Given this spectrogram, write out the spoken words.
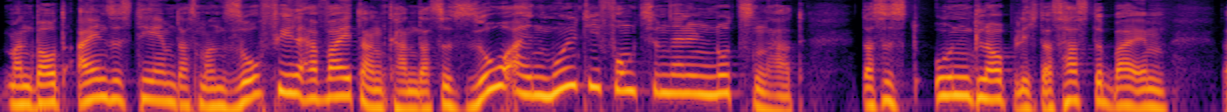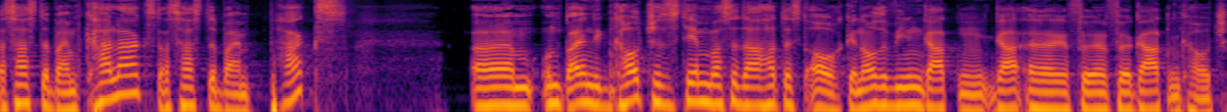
man baut ein System, dass man so viel erweitern kann, dass es so einen multifunktionellen Nutzen hat. Das ist unglaublich. Das hast du beim, das hast du beim Kallax, das hast du beim Pax ähm, und bei den Couch-Systemen, was du da hattest, auch. Genauso wie ein Garten gar, äh, für, für Gartencouch.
